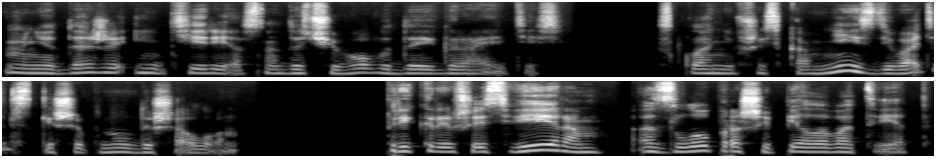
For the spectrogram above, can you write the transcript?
Мне даже интересно, до чего вы доиграетесь. Склонившись ко мне, издевательски шепнул Дешалон. Прикрывшись веером, зло прошипело в ответ.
